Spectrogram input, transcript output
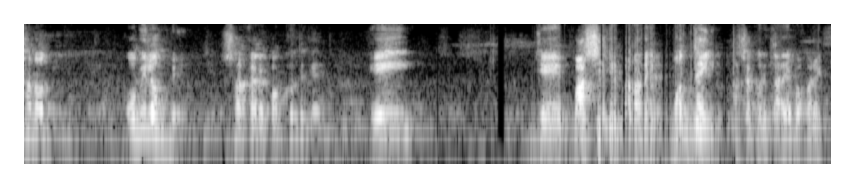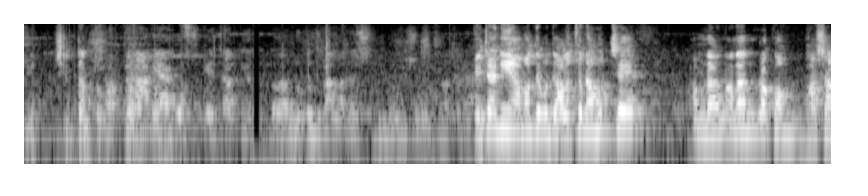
সনদ অবিলম্বে সরকারের পক্ষ থেকে। এই যে বার্ষিকী পালনের মধ্যেই আশা করি তার এই ব্যাপারে একটি সিদ্ধান্ত এটা নিয়ে আমাদের মধ্যে আলোচনা হচ্ছে। আমরা নানান রকম ভাষা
